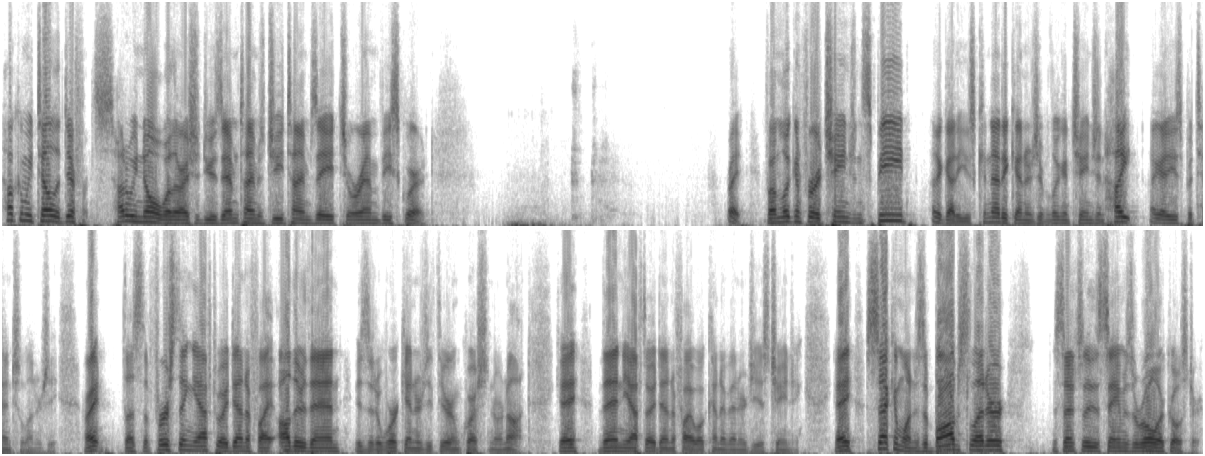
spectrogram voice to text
How can we tell the difference? How do we know whether I should use m times g times h or mv squared? Right. If I'm looking for a change in speed, I've got to use kinetic energy. If I'm looking at change in height, I got to use potential energy. All right. That's the first thing you have to identify other than is it a work energy theorem question or not. Okay. Then you have to identify what kind of energy is changing. Okay. Second one is a bobsledder essentially the same as a roller coaster?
